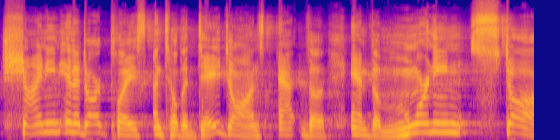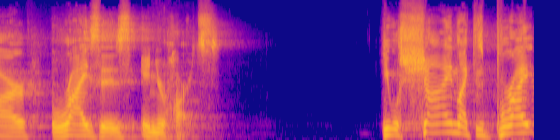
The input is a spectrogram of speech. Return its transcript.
shining in a dark place until the day dawns at the, and the morning star rises in your hearts. He will shine like this bright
